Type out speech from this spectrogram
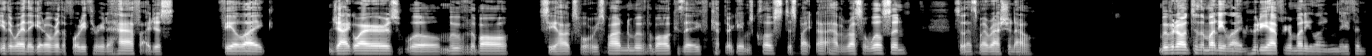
either way, they get over the 43 and a half. I just feel like Jaguars will move the ball. Seahawks will respond to move the ball because they've kept their games close despite not having Russell Wilson. So that's my rationale. Moving on to the money line. Who do you have for your money line, Nathan?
